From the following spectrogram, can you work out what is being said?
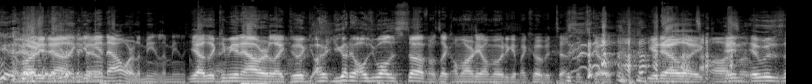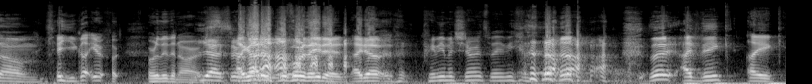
I'm already down. like, give me an hour. Let me let me. Yeah, I was like, give me an hour. Like, like, "Oh, you got to all do all this stuff. And I was like, I'm already on my way to get my COVID test. Let's go. You know, like, awesome. and it was um, Yeah, you got your earlier than ours. Yes, sir. I got it before they did. I know premium insurance, baby. but I think like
